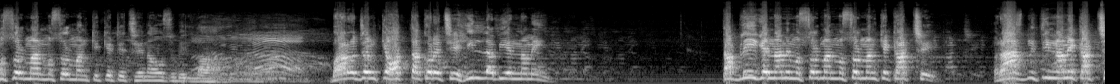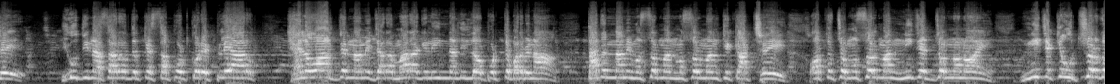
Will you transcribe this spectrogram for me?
মুসলমান মুসলমানকে কেটেছে, নাউজুবিল্লাহ। বারো জনকে হত্যা করেছে হিল্লা বিয়ের নামে। তাবলিগের নামে মুসলমান মুসলমানকে কাটছে, রাজনীতির নামে কাটছে ইহুদিন আসারাদেরকে সাপোর্ট করে প্লেয়ার খেলোয়াড়দের নামে যারা মারা গেলে ইন্নালিল্লাহ পড়তে পারবে না, তাদের নামে মুসলমান মুসলমানকে কাটছে, অথচ মুসলমান নিজের জন্য নয়, নিজেকে উৎসর্গ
